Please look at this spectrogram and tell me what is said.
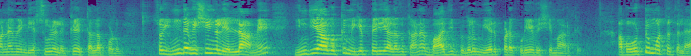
பண்ண வேண்டிய சூழலுக்கு தள்ளப்படும். ஸோ இந்த விஷயங்கள் எல்லாமே இந்தியாவுக்கு மிகப்பெரிய அளவுக்கான பாதிப்புகளும் ஏற்படக்கூடிய விஷயமா இருக்குது அப்போ ஒட்டுமொத்தத்தில்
